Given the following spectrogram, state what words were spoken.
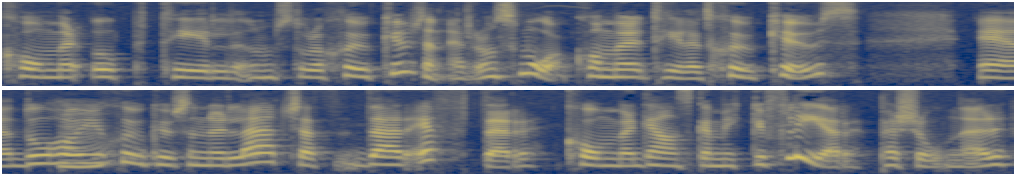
kommer upp till de stora sjukhusen, eller de små, kommer till ett sjukhus, eh, då har mm. ju sjukhusen nu lärt sig att därefter kommer ganska mycket fler personer.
